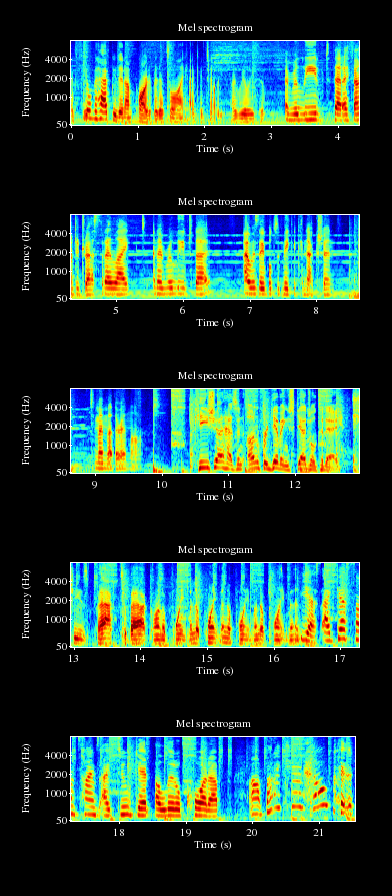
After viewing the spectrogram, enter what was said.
I feel happy that I'm part of it. That's all I, I can tell you. I really do. I'm relieved that I found a dress that I liked, and I'm relieved that I was able to make a connection to my mother-in-law. Keisha has an unforgiving schedule today. She's back to back on appointment, appointment, appointment, appointment. Yes, I guess sometimes I do get a little caught up, uh, but I can't help it.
